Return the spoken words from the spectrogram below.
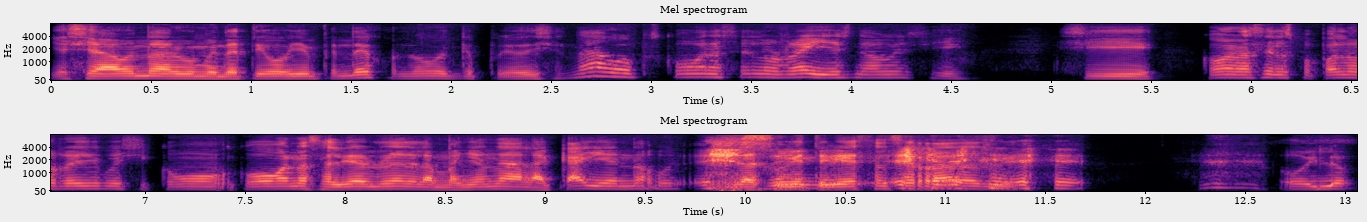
Y hacía un argumentativo bien pendejo, ¿no, güey? Que pues yo decía, no, güey, pues cómo van a ser los reyes, ¿no, güey? Si. Si. ¿Cómo van a ser los papás los reyes, güey? Si cómo, cómo van a salir a la una de la mañana a la calle, ¿no, güey? Las Sí, jugueterías están cerradas, güey. Oílo.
